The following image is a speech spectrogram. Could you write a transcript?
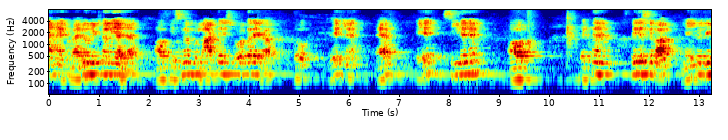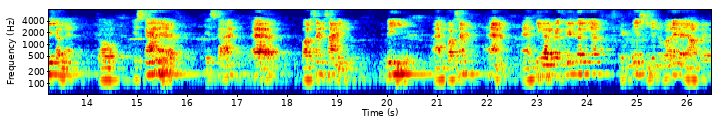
एम एक वैल्यू रीड कर लिया जाए और इसमें वो लाट के स्टोर करेगा तो देख लें एफ़ ए सी ले लें और देखते हैं, फिर इसके बाद यहीं पे रीड कर लें। तो स्कैन है scan F percent sign D and percent M M की वैल्यू का रीड कर लिया। इट मींस ये जो बनेगा यहाँ पे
